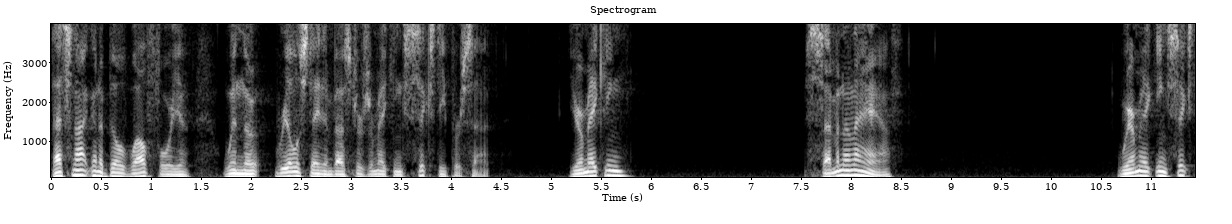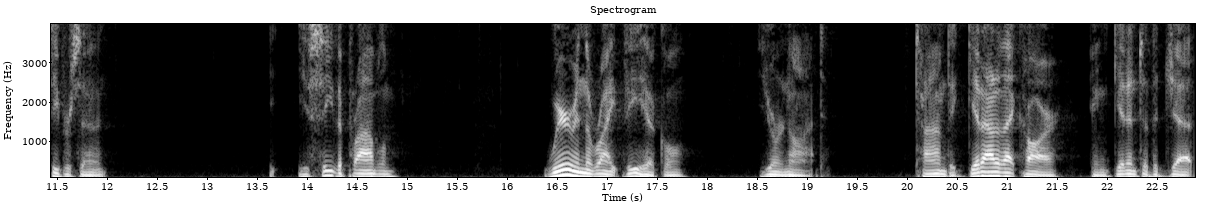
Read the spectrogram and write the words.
That's not going to build wealth for you when the real estate investors are making 60%. You're making seven and a half. We're making 60%. You see the problem? We're in the right vehicle. You're not. Time to get out of that car and get into the jet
